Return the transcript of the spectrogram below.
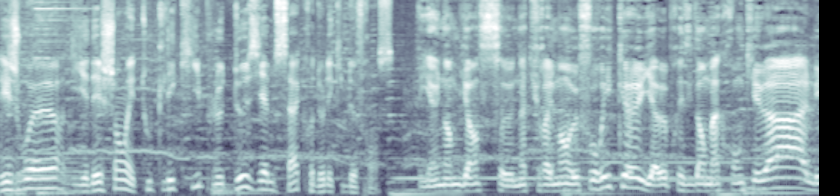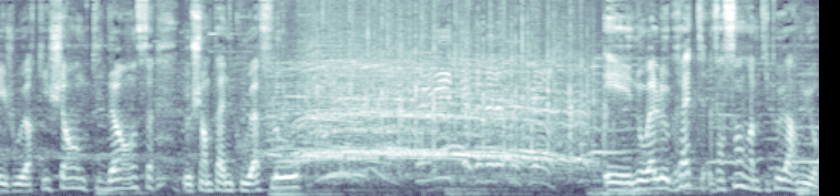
les joueurs, Didier Deschamps et toute l'équipe, le deuxième sacre de l'équipe de France. Il y a une ambiance euh, naturellement euphorique, il y a le président Macron qui est là, les joueurs qui chantent, qui dansent, le champagne coule à flot. Et Noël Le va fendre un petit peu l'armure.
